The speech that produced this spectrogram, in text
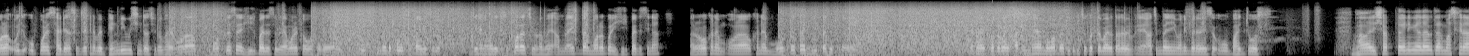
ওরা ওই যে উপরের সাইডে আছে, যেখানে ভাই ভেন্ডিং মেশিনটা ছিল ভাই। ওরা মরতেছে হিল পাইতেছে ভাই, এমন একটা অবস্থা ভাই। খুব সুন্দর একটা পজিশন পাই গেছিল যেখানে আমাদের কিছু করার ছিল না ভাই। আমরা একবার মরার পরে হিল পাইতেছি না, আর ওখানে, ওরা ওখানে মরতেছে আর হিল পাইতেছে না ভাই। এখন এক কথা ভাই? আজিম ভাই নবাব ভাই যদি কিছু করতে পারে, তাহলে আজিম ভাই অনেক বেড়ে গেছে। ও ভাই জোস ভাই, সাতটা ইনিং এলাম, তার মাঝখানে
